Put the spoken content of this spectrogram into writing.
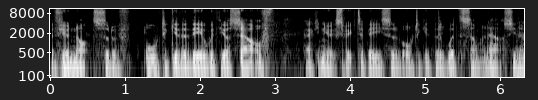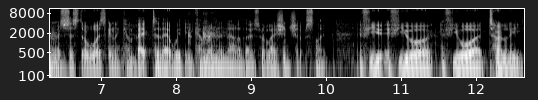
if you're not sort of all together there with yourself. How can you expect to be sort of all together with someone else? You know, it's just always going to come back to that whether you come in and out of those relationships. Like if you if you're if you're totally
